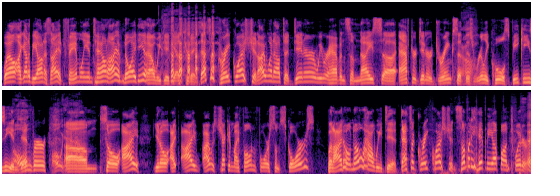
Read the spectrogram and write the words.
Well, I got to be honest. I had family in town. I have no idea how we did yesterday. That's a great question. I went out to dinner. We were having some nice uh, after dinner drinks at oh. this really cool speakeasy in oh. Denver. Oh yeah. Um, so I, you know, I, I I was checking my phone for some scores but I don't know how we did. That's a great question. Somebody hit me up on Twitter.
